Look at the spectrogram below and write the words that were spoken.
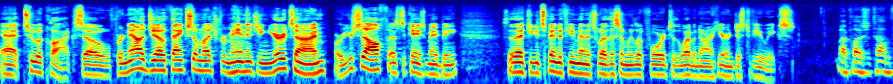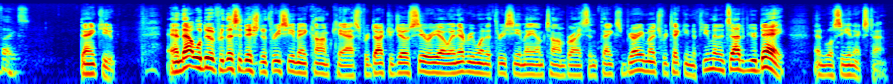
at 2 o'clock. So for now, Joe, thanks so much for managing your time, or yourself, as the case may be, so that you could spend a few minutes with us, and we look forward to the webinar here in just a few weeks. My pleasure, Tom. Thanks. Thank you. And that will do it for this edition of 3CMA CommCast. For Dr. Joe Serio and everyone at 3CMA, I'm Tom Bryson. Thanks very much for taking a few minutes out of your day, and we'll see you next time.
